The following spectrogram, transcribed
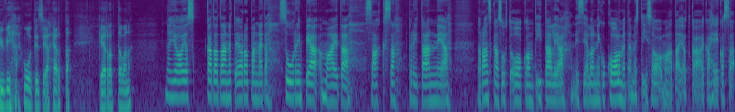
hyviä uutisia Hertta kerrottavana? No joo, jos katsotaan nyt Euroopan näitä suurimpia maita, Saksa, Britannia, no Ranska on suht ok, mutta Italia, niin siellä on niin kolme tämmöistä isoa maata, jotka on aika heikossa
